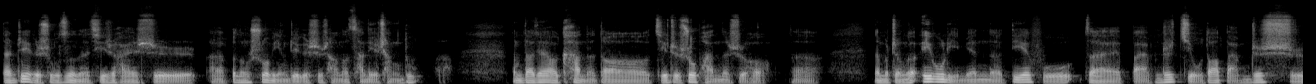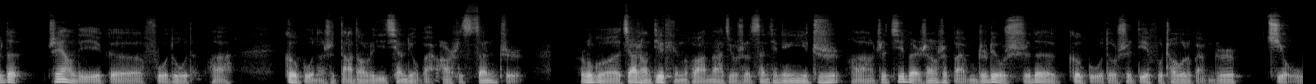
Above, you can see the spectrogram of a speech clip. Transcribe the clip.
但这个数字呢，其实还是啊不能说明这个市场的惨烈程度啊。那么大家要看得到，截止收盘的时候啊，那么整个 A 股里面呢，跌幅在百分之九到百分之十的这样的一个幅度的啊，个股呢是达到了一千六百二十三只。如果加上跌停的话，那就是三千零一只啊，这基本上是百分之六十的个股都是跌幅超过了百分之九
